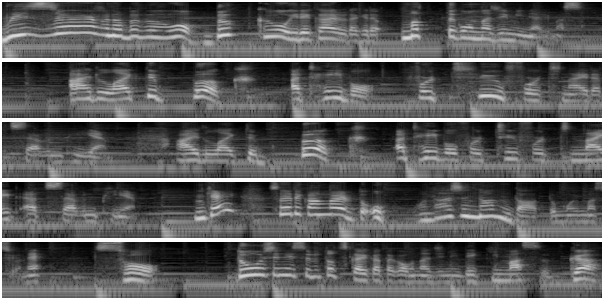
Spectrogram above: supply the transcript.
reserve の部分を book を入れ替えるだけで全く同じ意味になります I'd like to book a table for two for tonight at 7 p.m. I'd like to book a table for two for tonight at 7 p.m. Okay? それで考えると、お、同じなんだと思いますよね。そう。動詞にすると使い方が同じにできますが、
